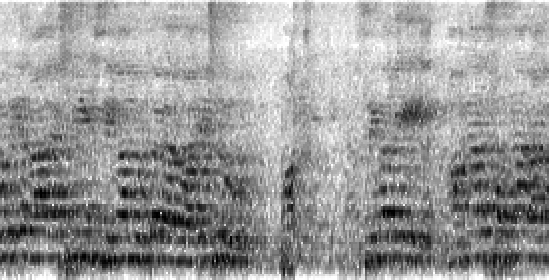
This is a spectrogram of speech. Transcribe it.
కోటిక నాగలక్ష్మి శ్రీకాంత్ గుప్తా గారు అధ్యక్షులు. శ్రీమతి మంగళ స్వప్న రాఘవ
